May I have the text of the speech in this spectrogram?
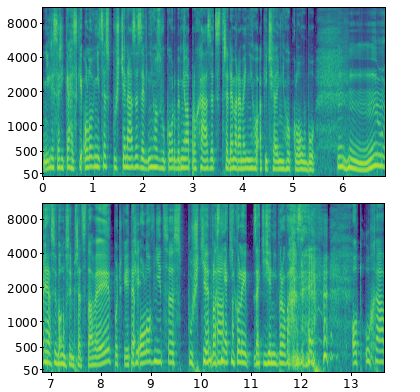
někdy se říká hezky, olovnice spuštěná ze zevního zvukovodu by měla procházet středem ramenního a kyčelního kloubu. Mm-hmm, já si to musím představit. Počkejte, že olovnice spuštěná. Vlastně jakýkoliv zatížený provázek. od ucha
